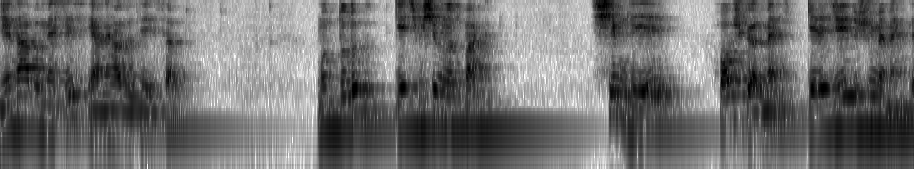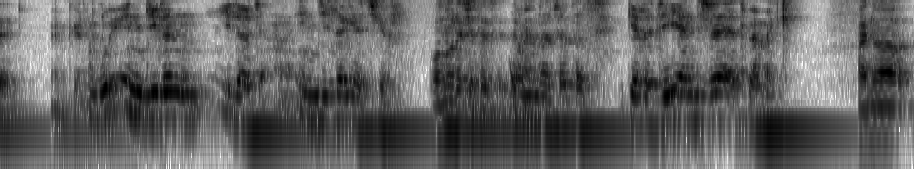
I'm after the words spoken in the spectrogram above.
Cenab-ı Mesih yani Hazreti İsa, mutluluk geçmişi unutmak, şimdiyi hoş görmek, geleceği düşünmemekle mümkündür. Bu İncil'in ilacı. İncil'de geçiyor. Onun reçetesi değil mi? Onun reçetesi. Geleceği endişe etmemek. Hani o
